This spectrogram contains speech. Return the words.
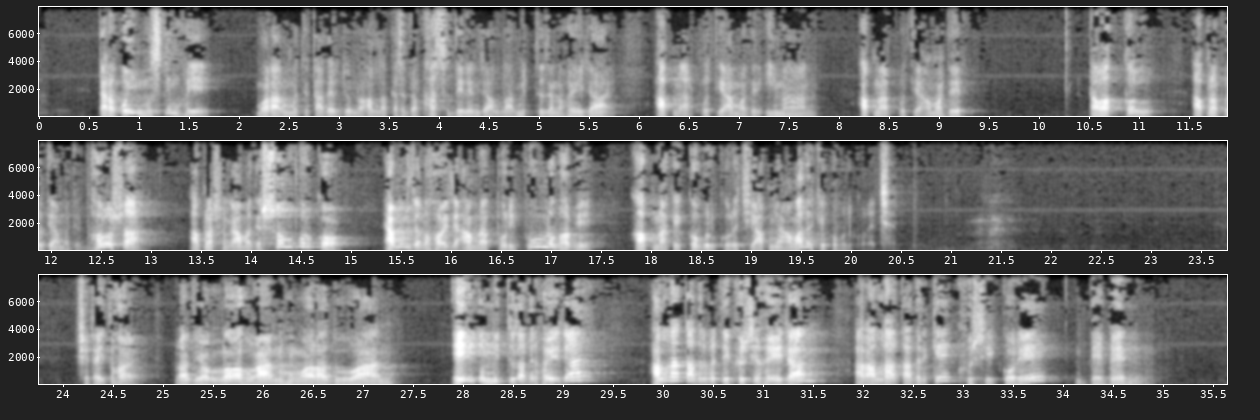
তারা ওই মুসলিম হয়ে মরার মধ্যে তাদের জন্য আল্লাহর কাছে দরখাস্ত দিলেন যে আল্লাহ মৃত্যু যেন হয়ে যায়। আপনার প্রতি আমাদের ইমান আপনার প্রতি আমাদের তাওয়াক্কল, আপনার প্রতি আমাদের ভরসা, আপনার সঙ্গে আমাদের সম্পর্ক এমন যেন হয় যে আমরা পরিপূর্ণভাবে আপনাকে কবুল করেছি, আপনি আমাদেরকে কবুল করেছেন। সেটাই তো হয়। এইরকম মৃত্যু তাদের হয়ে যায়, আল্লাহ তাদের প্রতি খুশি হয়ে যান, আর আল্লাহ তাদেরকে খুশি করে দেবেন।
